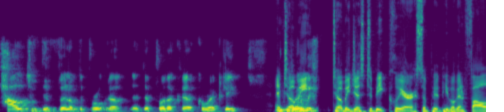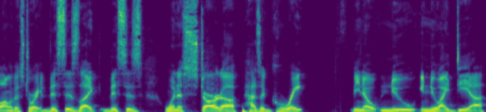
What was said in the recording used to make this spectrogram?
how to develop the, product, uh, the product uh, correctly. And Toby, we, Toby, just to be clear, so people can follow along with the story. This is like this is when a startup has a great you know new new idea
